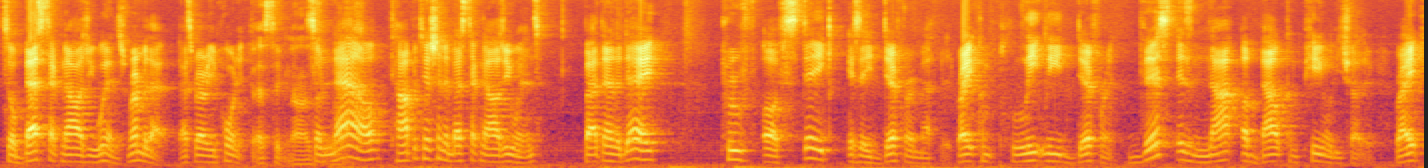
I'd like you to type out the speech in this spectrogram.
So best technology wins. Remember that. That's very important. Best technology. So wins. now competition and best technology wins, but at the end of the day, proof of stake is a different method, right? Completely different. This is not about competing with each other right?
